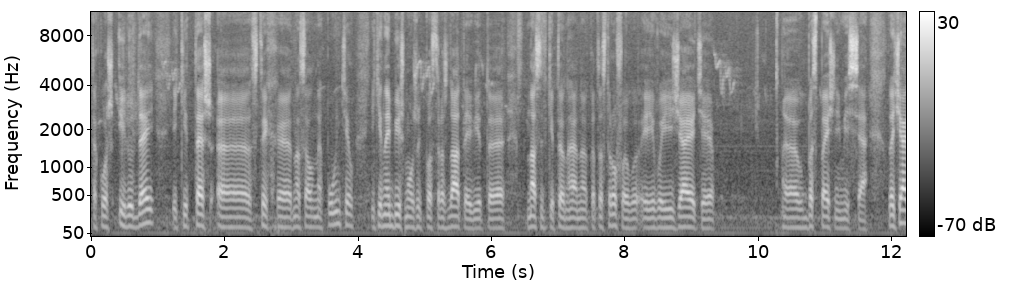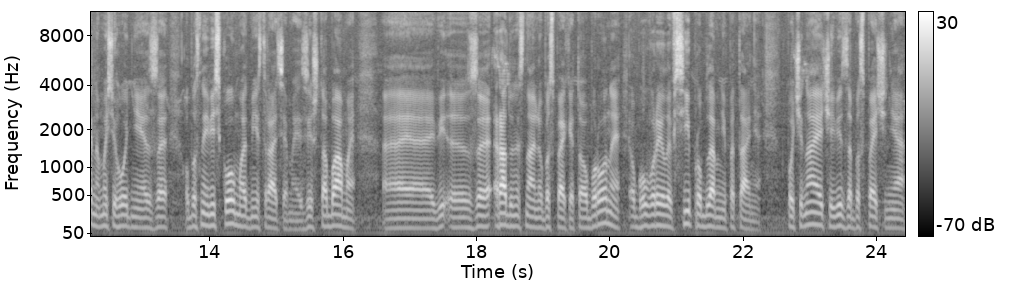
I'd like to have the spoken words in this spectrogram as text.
також і людей, які теж е, з тих е, населених пунктів, які найбільш можуть постраждати від е, наслідків техногенної катастрофи і виїжджають. Е, в безпечні місця. Звичайно, ми сьогодні з обласними військовими адміністраціями, зі штабами, е, е, з Радою національної безпеки та оборони обговорили всі проблемні питання. Починаючи від забезпечення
